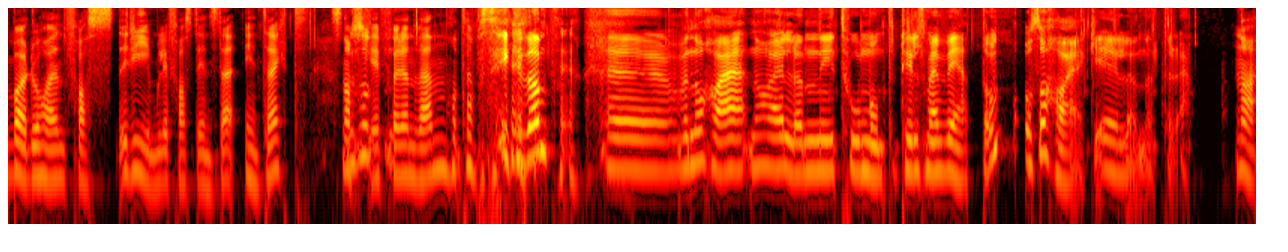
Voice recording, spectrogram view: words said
bare du har en fast, rimelig fast inntekt. Snakke for en venn, holdt jeg på å si. ikke sant? Uh, men nå har, jeg, nå har jeg lønn i to måneder til som jeg vet om, og så har jeg ikke lønn etter det. Nei.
